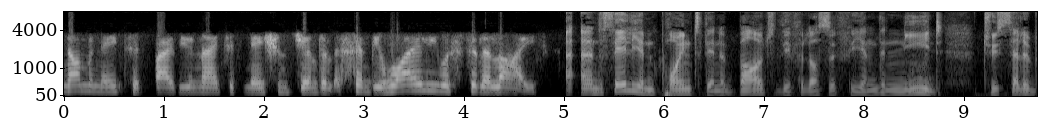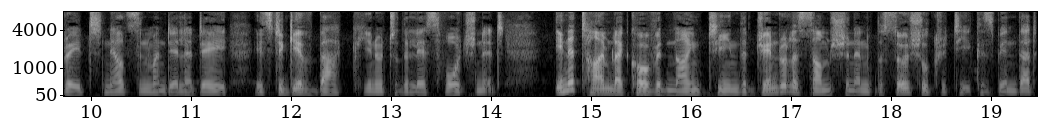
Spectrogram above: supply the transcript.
nominated by the United Nations General Assembly while he was still alive. And a salient point then about the philosophy and the need to celebrate Nelson Mandela Day is to give back, you know, to the less fortunate. In a time like COVID 19, the general assumption and the social critique has been that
